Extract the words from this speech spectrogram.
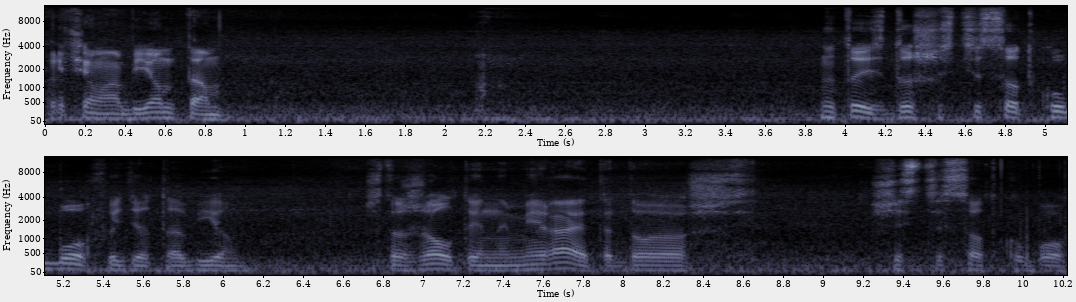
Причем объем там, ну то есть до 600 кубов идет объем. Что желтые номера это до 600 кубов.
